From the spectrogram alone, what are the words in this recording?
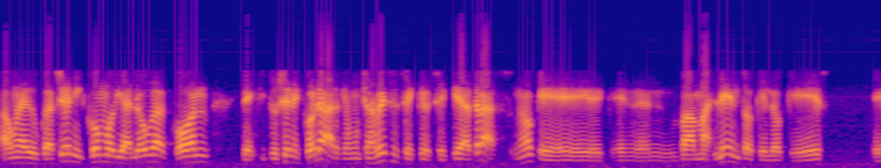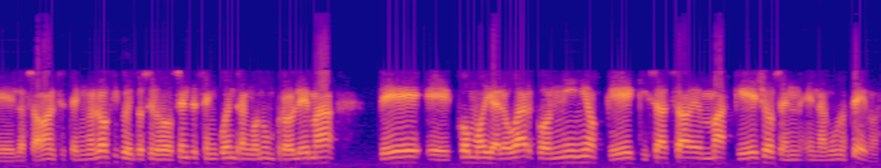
a una educación y cómo dialoga con la institución escolar, que muchas veces se, se queda atrás, ¿no? Que, va más lento que lo que es eh, los avances tecnológicos, entonces los docentes se encuentran con un problema de eh, cómo dialogar con niños que quizás saben más que ellos en, en algunos temas.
